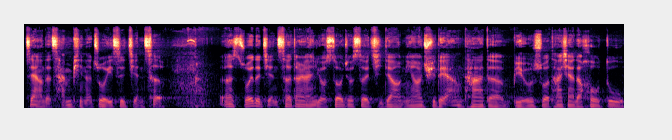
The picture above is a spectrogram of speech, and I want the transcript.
这样的产品呢做一次检测。呃，所谓的检测，当然有时候就涉及到你要去量它的，比如说它现在的厚度，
